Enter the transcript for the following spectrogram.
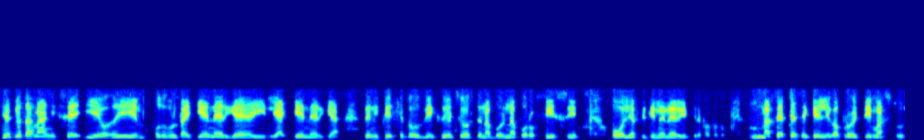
Γιατί όταν άνοιξε η, η φωτοβολταϊκή ενέργεια, η ηλιακή ενέργεια, δεν υπήρχε το δίκτυο έτσι ώστε να μπορεί να απορροφήσει όλη αυτή την ενέργεια, κύριε Παπαδόπουλο. Μας έπιασε και λίγο απροετοίμαστου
